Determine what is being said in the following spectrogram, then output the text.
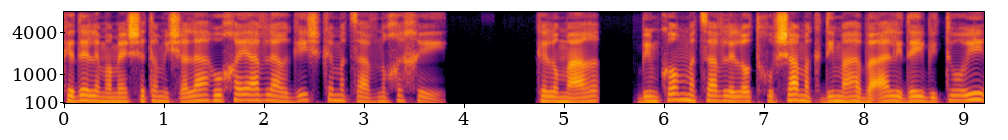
כדי לממש את המשאלה הוא חייב להרגיש כמצב נוכחי. כלומר, במקום מצב ללא תחושה מקדימה הבאה לידי ביטוי,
